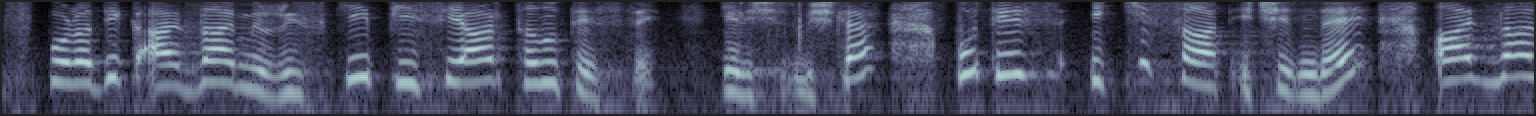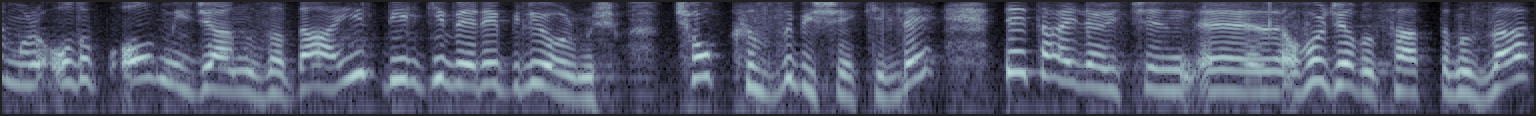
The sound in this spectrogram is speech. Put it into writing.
sporadik Alzheimer riski PCR tanı testi geliştirmişler. Bu test 2 saat içinde Alzheimer olup olmayacağınıza dair bilgi verebiliyormuş. Çok hızlı bir şekilde. Detaylar için e, hocamız hattımızda.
